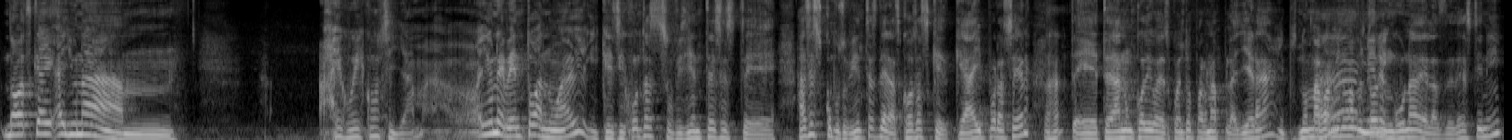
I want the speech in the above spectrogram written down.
No, es que hay, hay una. mm, Ay, güey, ¿cómo se llama? Hay un evento anual y que si juntas suficientes, este, haces como suficientes de las cosas que, que hay por hacer, te, te dan un código de descuento para una playera. Y pues no me, ha- a mí no me ha Ah, faltado ninguna de las de Destiny.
